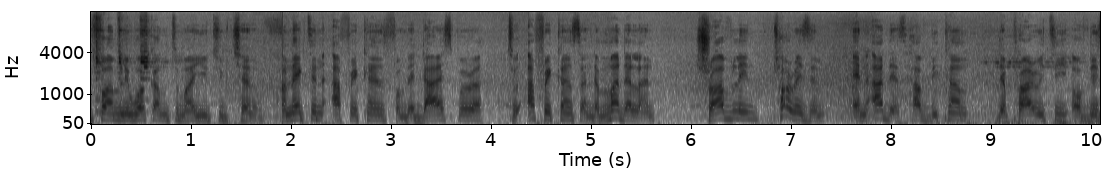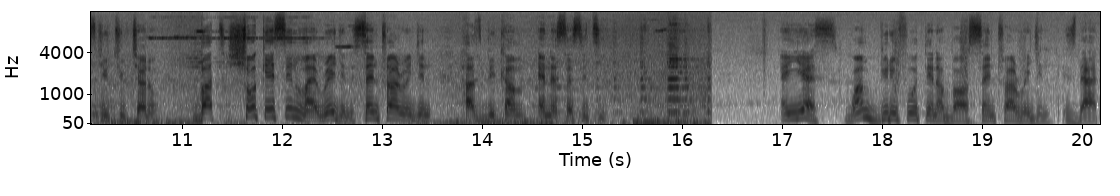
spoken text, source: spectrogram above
family, welcome to my YouTube channel. Connecting Africans from the diaspora to Africans and the motherland, traveling, tourism and others have become the priority of this YouTube channel. But showcasing my region, Central region, has become a necessity. And yes, one beautiful thing about Central region is that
